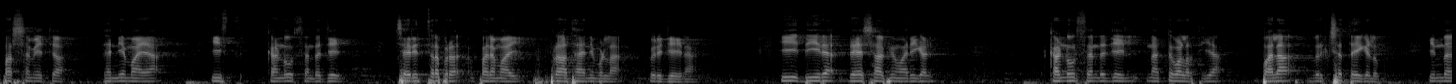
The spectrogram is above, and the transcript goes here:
സ്പർശമേറ്റ ധന്യമായ ഈ കണ്ണൂർ സെൻട്രൽ ജയിൽ ചരിത്രപരമായി പ്രാധാന്യമുള്ള ഒരു ജയിലാണ്. ഈ ധീര ദേശാഭിമാനികൾ കണ്ണൂർ സെൻട്രൽ ജയിൽ നട്ടുവളർത്തിയ പല വൃക്ഷത്തൈകളും ഇന്ന്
